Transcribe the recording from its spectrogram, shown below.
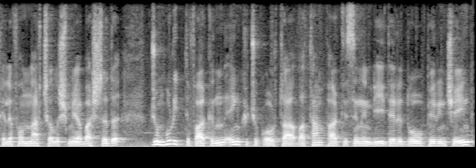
Telefonlar çalışmaya başladı. Cumhur İttifakı'nın en küçük ortağı Vatan Partisi'nin lideri Doğu Perinçek'in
